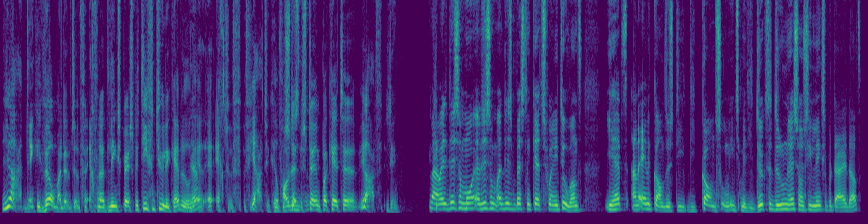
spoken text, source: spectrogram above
Ja, denk ik wel. Maar dat- echt vanuit links perspectief natuurlijk. Hè. Ik bedoel, Ja? e- Echt, ja, natuurlijk heel veel Oh, dus- steun- steunpakketten. Ja, ik denk, Nou, maar het is, een mooi, het, is een, het is best een catch-22. Want je hebt aan de ene kant dus die, die kans om iets met die drukte te doen. Hè, zo zien linkse partijen dat.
